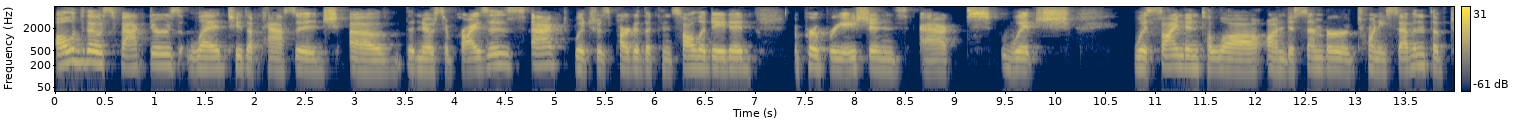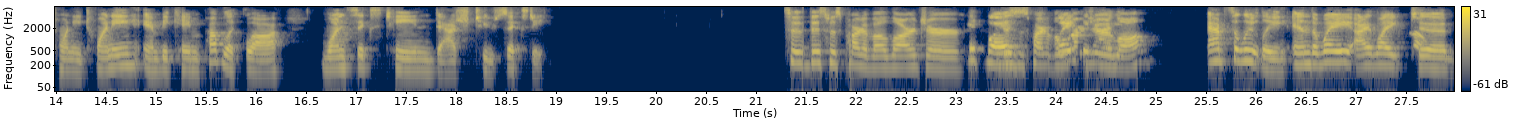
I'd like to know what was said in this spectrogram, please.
all of those factors led to the passage of the No Surprises Act, which was part of the Consolidated Appropriations Act, which was signed into law on December 27th of 2020 and became public law 116-260. So this was part of a larger. It was. This is part of a larger law. Absolutely. And the way I like Oh. to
